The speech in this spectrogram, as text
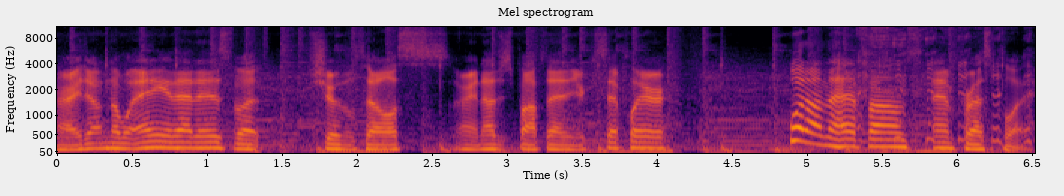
All right, don't know what any of that is, but sure they'll tell us. All right, now just pop that in your cassette player, put on the headphones, and press play.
